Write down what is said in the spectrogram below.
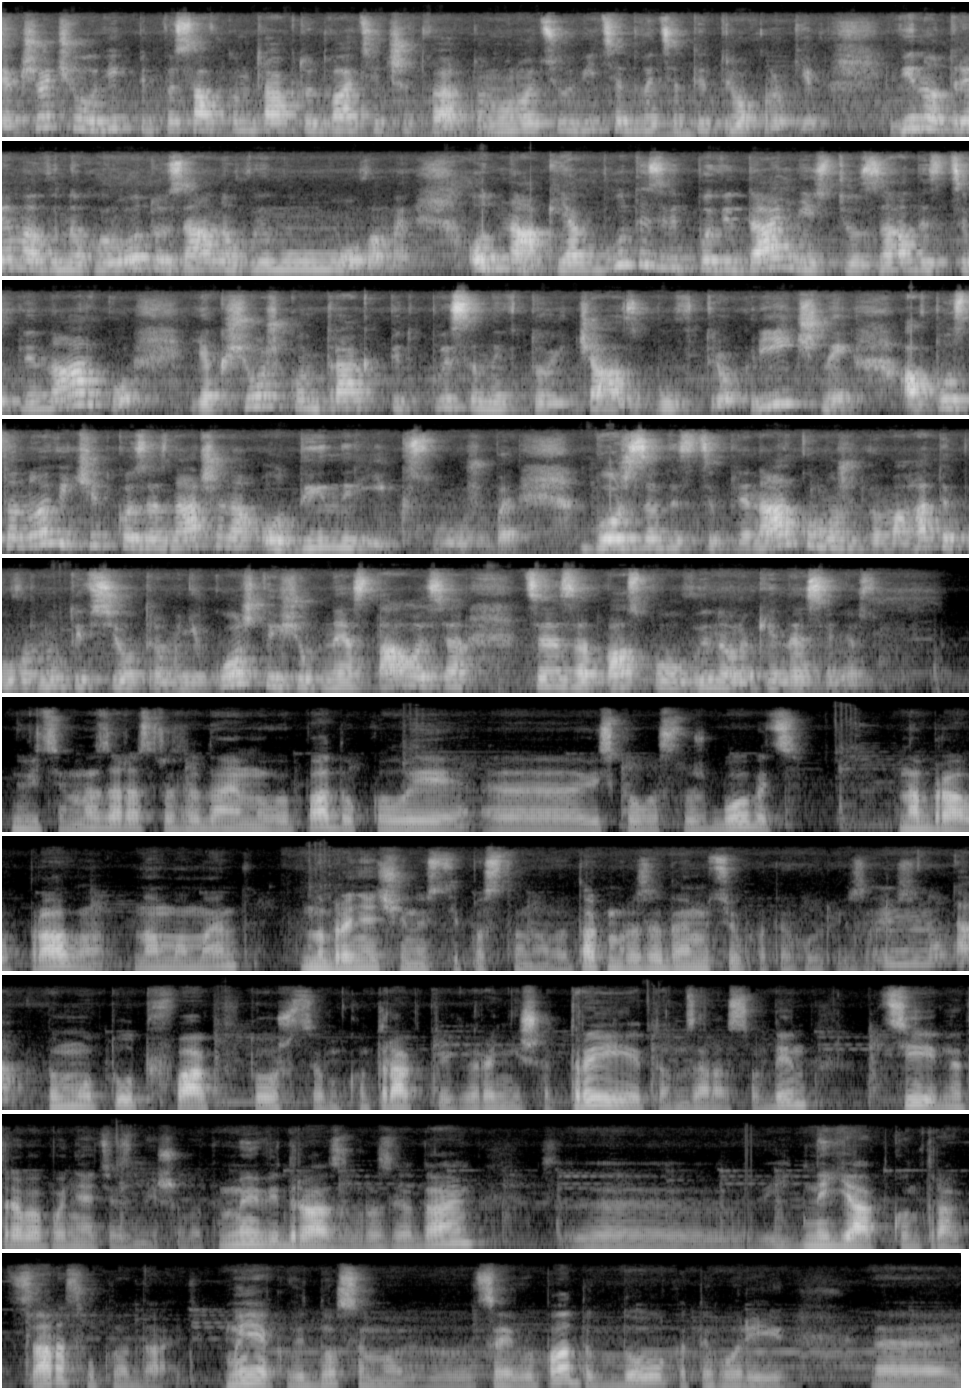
Якщо чоловік підписав контракт у 24-му році у віці 23 років, він отримав винагороду за новими умовами. Однак, як бути з відповідальністю за дисциплінарку, якщо ж контракт підписаний в той час був трьохрічний, а в постанові чітко зазначено один рік служби, бо ж за дисциплінарку можуть вимагати повернути всі отримані кошти, щоб не сталося це за два з половиною роки несення. Дивіться, ми зараз розглядаємо випадок, коли е, військовослужбовець набрав право на момент набрання чинності постанови. Так, ми розглядаємо цю категорію зараз. Ну так. Тому тут факт того, що це контракт як раніше три, там зараз один. Ці не треба поняття змішувати. Ми відразу розглядаємо е, не як контракт зараз укладають. Ми як відносимо е, цей випадок до категорії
